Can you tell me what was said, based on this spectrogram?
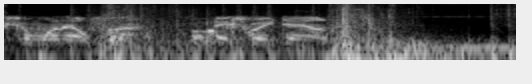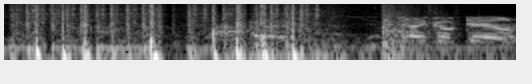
Section 1 Alpha. X-ray down. Tango down.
